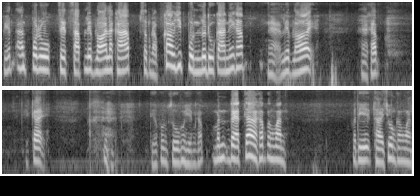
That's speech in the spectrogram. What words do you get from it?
เป็นอันปลูกเสร็จสับเรียบร้อยแล้วครับสำหรับข้าวญี่ปุ่นฤดูกาลนี้ครับเนี่ยเรียบร้อยนะครับใกล้เดี๋ยวผมซูมมาเห็นครับ มันแดดจ้าครับกลางวันพอดีถ่ายช่วงกลางวัน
